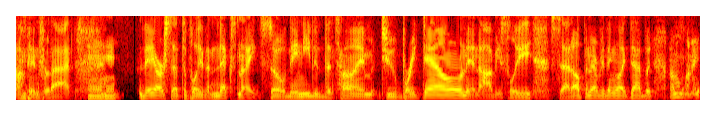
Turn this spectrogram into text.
I'm in for that. Mm-hmm they are set to play the next night. So they needed the time to break down and obviously set up and everything like that. But I'm wondering,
